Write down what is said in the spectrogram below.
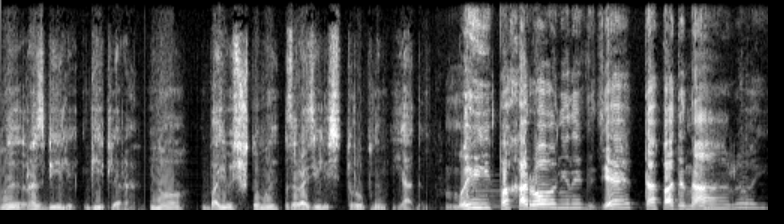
Мы разбили Гитлера, но боюсь, что мы заразились трупным ядом. Мы похоронены где-то под Нарвой.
